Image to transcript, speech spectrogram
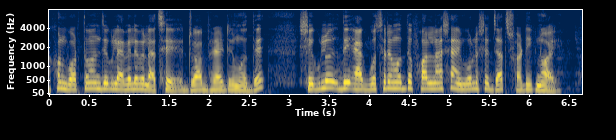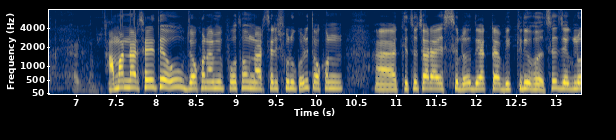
এখন বর্তমান যেগুলো অ্যাভেলেবেল আছে ড্রপ ভ্যারাইটির মধ্যে সেগুলো যদি এক বছরের মধ্যে ফল না আসে আমি বলব সে জাত সঠিক নয়। আমার নার্সারিতেও যখন আমি প্রথম নার্সারি শুরু করি তখন কিছু চারা এসেছিল দু একটা বিক্রি হয়েছে যেগুলো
